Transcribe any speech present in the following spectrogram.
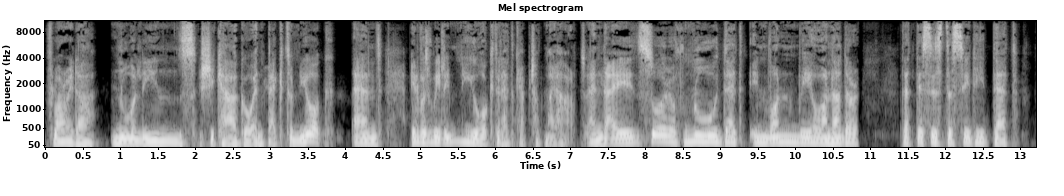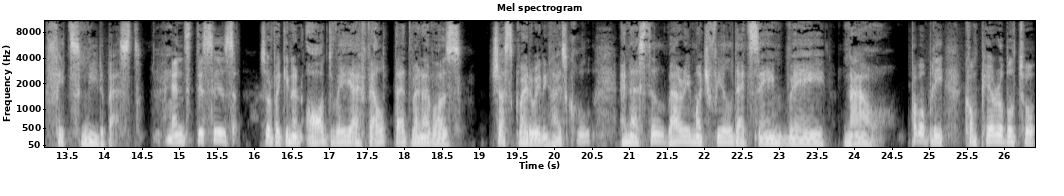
Florida, New Orleans, Chicago and back to New York. And it was really New York that had captured my heart. And I sort of knew that in one way or another, that this is the city that fits me the best. Mm-hmm. And this is sort of like in an odd way, I felt that when I was just graduating high school. And I still very much feel that same way now. Probably comparable to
